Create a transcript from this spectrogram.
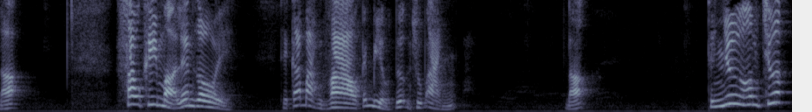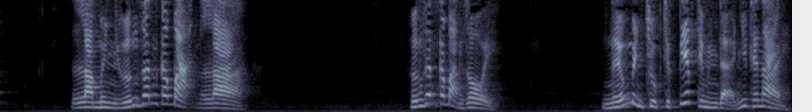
Đó. Sau khi mở lên rồi thì các bạn vào cái biểu tượng chụp ảnh. Đó. Thì như hôm trước là mình hướng dẫn các bạn là hướng dẫn các bạn rồi. Nếu mình chụp trực tiếp thì mình để như thế này.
